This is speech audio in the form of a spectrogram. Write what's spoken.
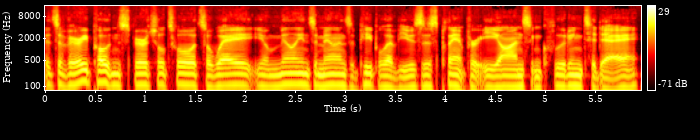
It's a very potent spiritual tool. It's a way, you know, millions and millions of people have used this plant for eons, including today.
